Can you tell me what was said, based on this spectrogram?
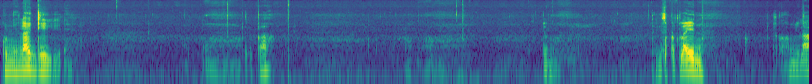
Kuning lagi. Hmm, apa? Lagi spot lain. Alhamdulillah.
